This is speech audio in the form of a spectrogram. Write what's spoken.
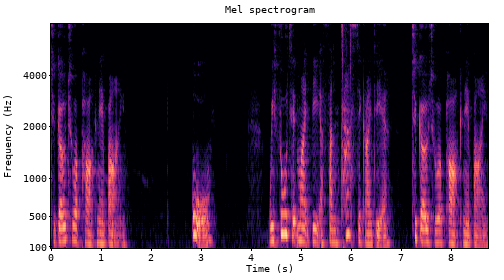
to go to a park nearby. Or, we thought it might be a fantastic idea to go to a park nearby.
